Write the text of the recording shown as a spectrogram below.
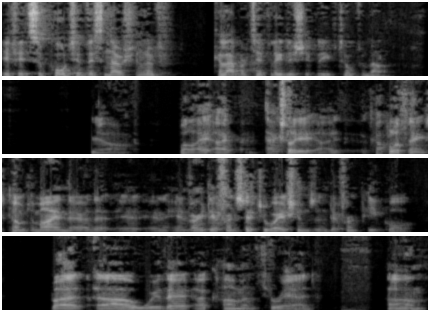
if it supported this notion of collaborative leadership that you've talked about. Yeah. Well, I, I actually I, a couple of things come to mind there that in, in very different situations and different people but uh, with a, a, common thread. Um,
